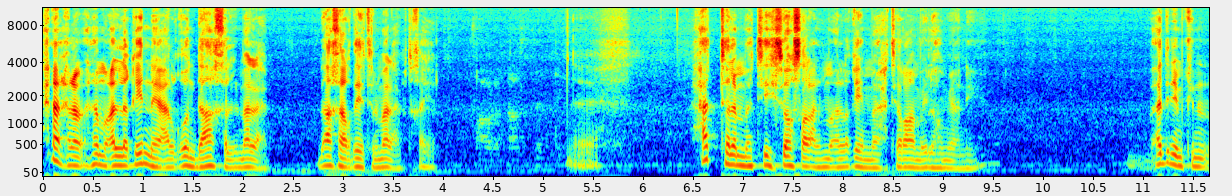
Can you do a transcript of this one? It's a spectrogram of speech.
إحنا إحنا إحنا معلقين يعلقون داخل الملعب داخل أرضية الملعب تخيل. حتى لما تيجي توصل على المعلقين مع احترامي لهم يعني أدري يمكن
